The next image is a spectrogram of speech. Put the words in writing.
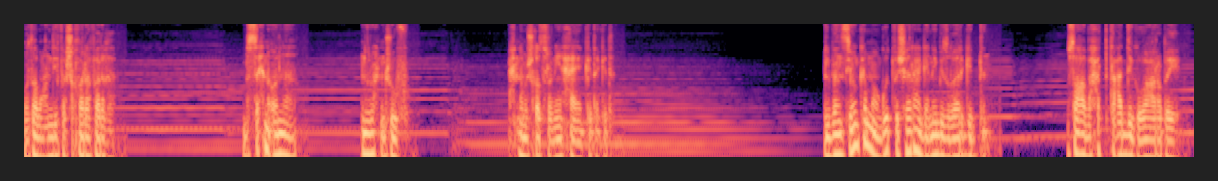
وطبعا دي فشخرة فارغة. بس إحنا قلنا نروح نشوفه. إحنا مش خسرانين حاجة كده كده. البنسيون كان موجود في شارع جانبي صغير جدا. وصعب حتى تعدي جواه عربية.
